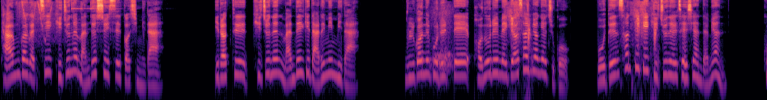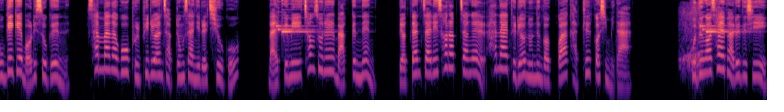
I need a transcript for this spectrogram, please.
다음과 같이 기준을 만들 수 있을 것입니다. 이렇듯 기준은 만들기 나름입니다. 물건을 고를 때 번호를 매겨 설명해주고 모든 선택의 기준을 제시한다면 고객의 머릿속은 산만하고 불필요한 잡동사니를 치우고 말끔히 청소를 막 끝낸 몇 단짜리 서랍장을 하나 들여놓는 것과 같을 것입니다. 고등어 살 바르듯이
